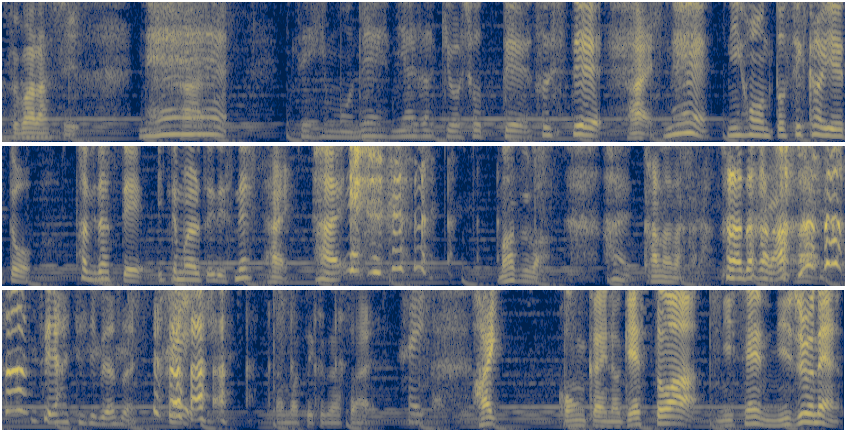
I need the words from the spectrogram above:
素晴らしい。ねえ、ぜひもうね宮崎を背負ってそしてはい。ね日本と世界へと旅立って行ってもらえるといいですね。はい。はい。まずははい。カナダから。体から。制覇してきてください。はい。頑張ってください。はい。はい。今回のゲストは2020年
